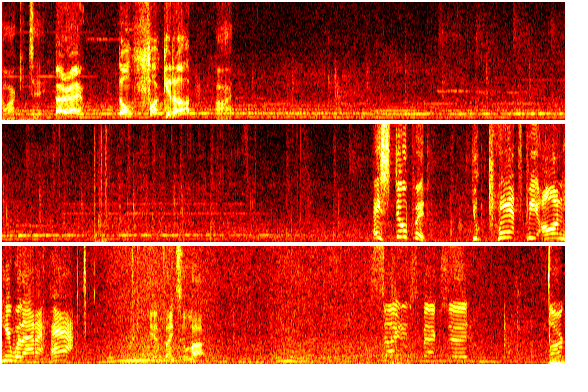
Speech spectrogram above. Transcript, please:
The architect. All right. Don't fuck it up. All right. Hey, stupid! You can't be on here without a hat! Yeah, thanks a lot. Site inspection! Clark?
